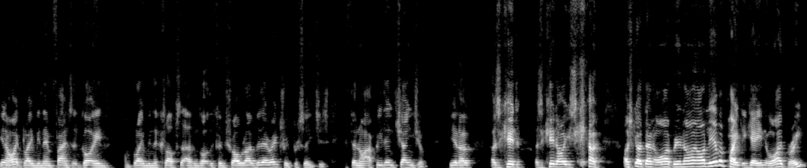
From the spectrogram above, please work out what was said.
you know, I ain't blaming them fans that got in. I'm blaming the clubs that haven't got the control over their entry procedures. If they're not happy, then change them. You know, as a kid, as a kid, I used to go, I used to go down to Highbury, and I hardly ever paid to get into Highbury.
